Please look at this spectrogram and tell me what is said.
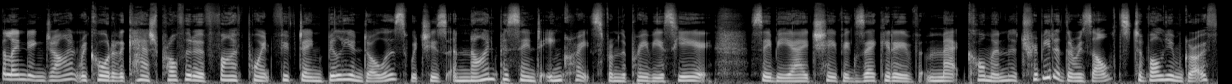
The lending giant recorded a cash profit of $5.15 billion, which is a 9% increase from the previous year. CBA Chief Executive Matt Comyn attributed the results to volume growth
